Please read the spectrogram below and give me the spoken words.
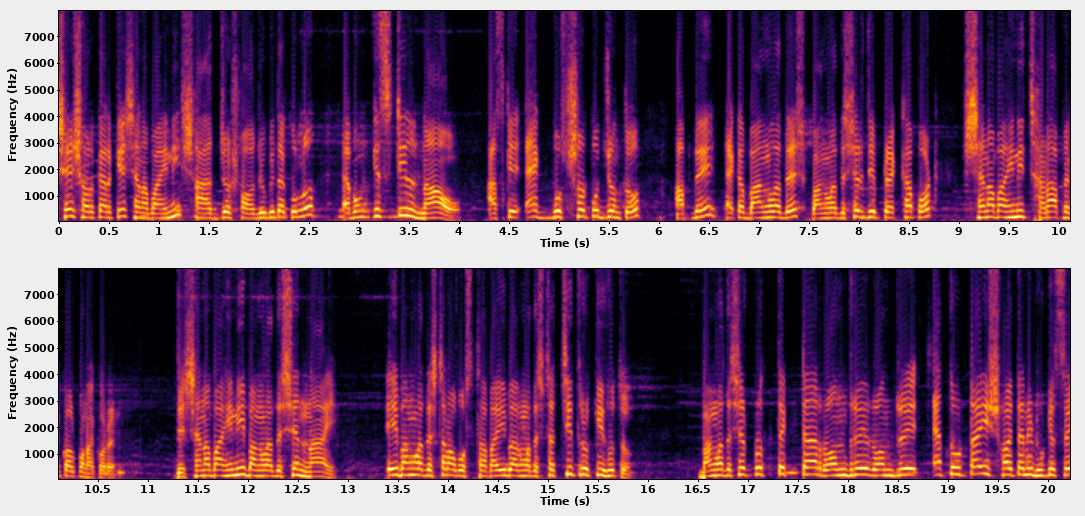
সেই সরকারকে সেনাবাহিনী সাহায্য সহযোগিতা করল এবং স্টিল নাও আজকে এক বছর পর্যন্ত আপনি একটা বাংলাদেশ, বাংলাদেশের যে প্রেক্ষাপট, সেনাবাহিনী ছাড়া আপনি কল্পনা করেন। যে সেনাবাহিনী বাংলাদেশে নাই, এই বাংলাদেশটার অবস্থা বা এই বাংলাদেশটার চিত্র কি হতো? বাংলাদেশের প্রত্যেকটা রন্ধ্রে রন্ধ্রে এতটাই শয়তানি ঢুকেছে,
